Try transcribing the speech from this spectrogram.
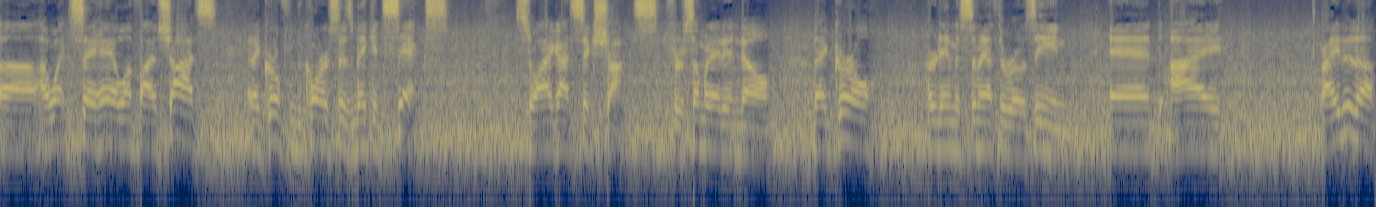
Uh, I went to say, "Hey, I want five shots," and a girl from the corner says, "Make it six. So I got six shots for somebody I didn't know. That girl, her name is Samantha Rosine, and I, I ended up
